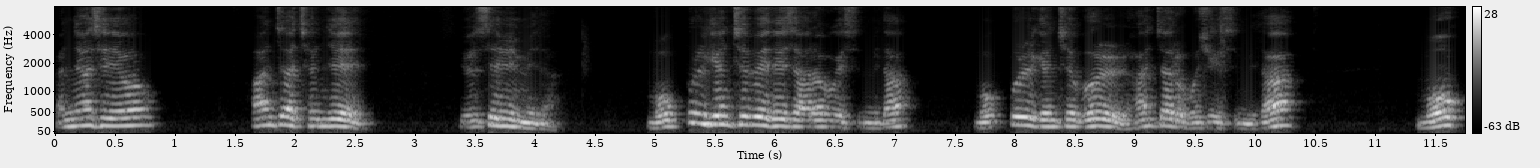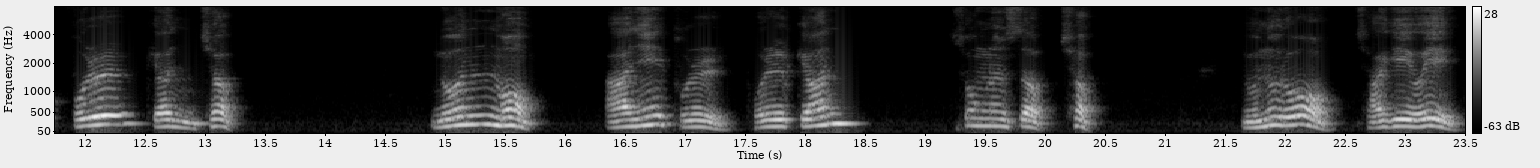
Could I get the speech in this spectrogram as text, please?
안녕하세요. 한자 천재 윤쌤입니다. 목불 견첩에 대해서 알아보겠습니다. 목불 견첩을 한자로 보시겠습니다. 목불 견첩 눈목 아니 불 볼견 속눈썹 첩 눈으로 자기의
